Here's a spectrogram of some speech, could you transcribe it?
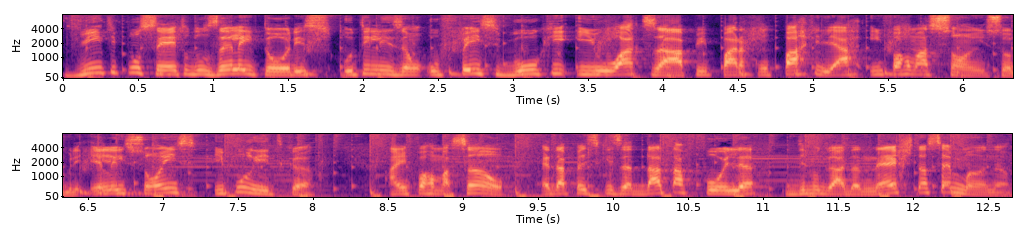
Vinte por cento dos eleitores utilizam o Facebook e o WhatsApp para compartilhar informações sobre eleições e política. A informação é da pesquisa Datafolha divulgada nesta semana.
